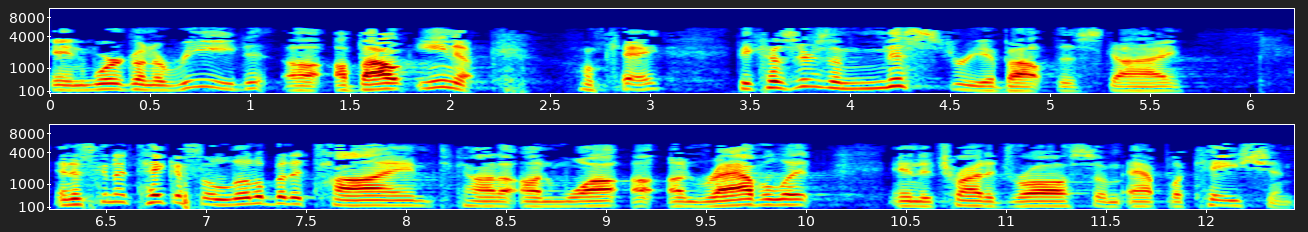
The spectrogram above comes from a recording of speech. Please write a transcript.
And we're going to read uh, about Enoch. Okay? Because there's a mystery about this guy. And it's going to take us a little bit of time to kind of unwa- uh, unravel it and to try to draw some application.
